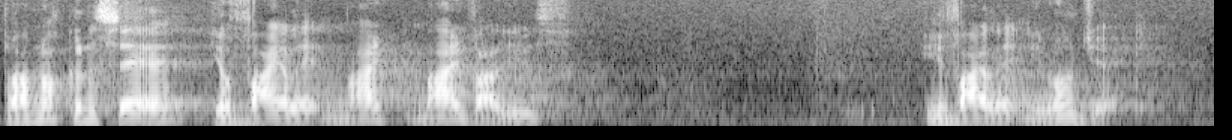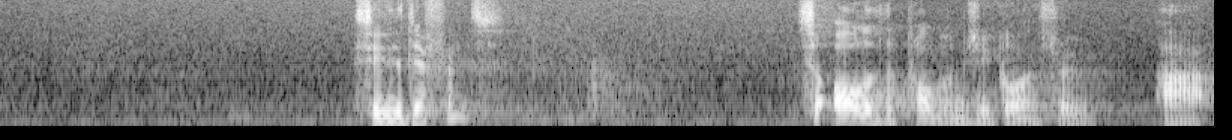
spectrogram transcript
But I'm not going to say you're violating my, my values. You're violating your own, Jake. See the difference? So all of the problems you're going through are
